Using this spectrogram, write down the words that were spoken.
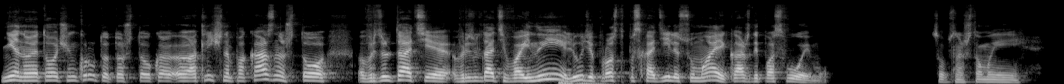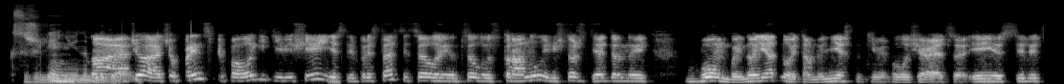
Не, ну это очень круто, то, что э, отлично показано, что в результате, в результате войны люди просто посходили с ума, и каждый по-своему. Собственно, что мы к сожалению, наблюдаем. А, а что, а что, в принципе, по логике вещей, если представьте целую, целую страну уничтожить ядерной бомбой, но не одной, там несколькими получается, и стереть,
